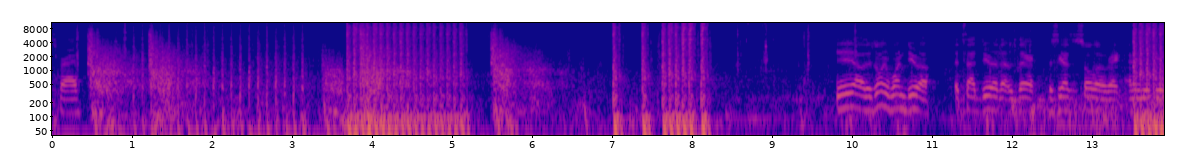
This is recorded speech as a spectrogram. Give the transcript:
Nice fry. Yo, there's only one duo. It's that duo that was there. This guy's a solo right underneath you.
